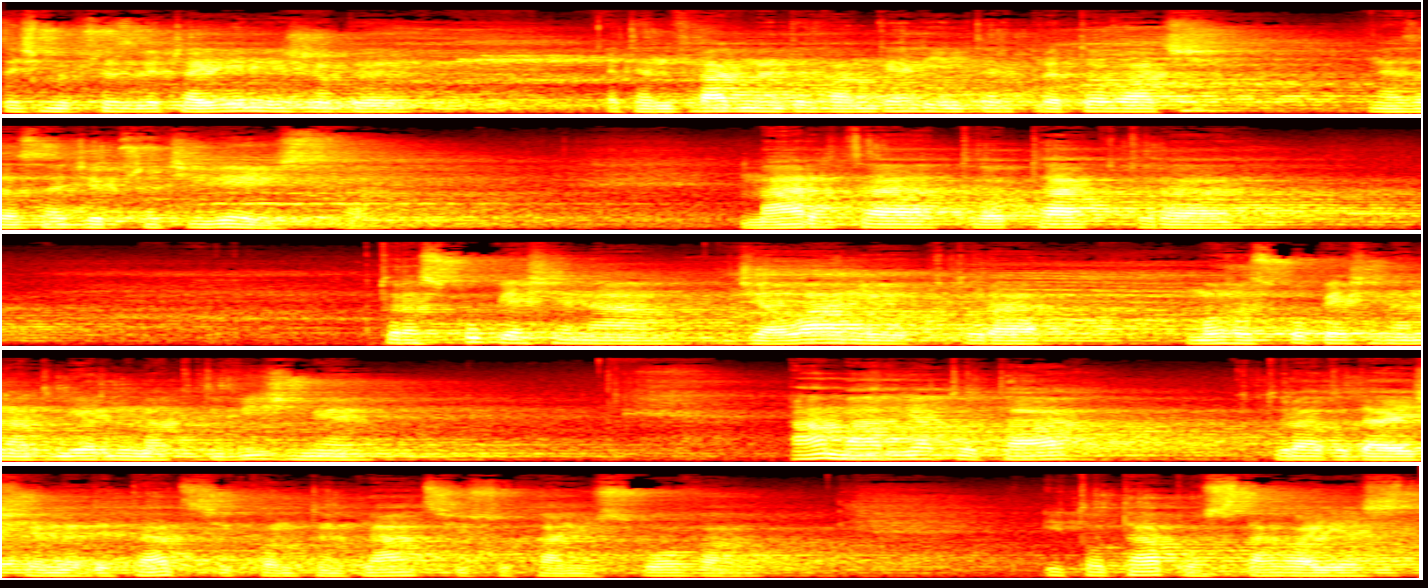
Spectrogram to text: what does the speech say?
Jesteśmy przyzwyczajeni, żeby ten fragment Ewangelii interpretować na zasadzie przeciwieństwa. Marta to ta, która, która skupia się na działaniu, która może skupia się na nadmiernym aktywizmie, a Maria to ta, która oddaje się medytacji, kontemplacji, słuchaniu słowa. I to ta postawa jest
